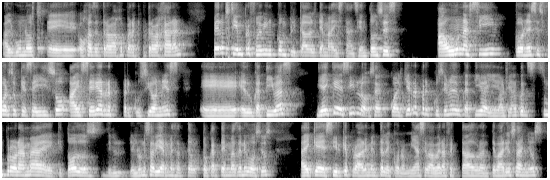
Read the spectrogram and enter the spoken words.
algunos eh, hojas de trabajo para que trabajaran, pero siempre fue bien complicado el tema a distancia. Entonces, aún así, con ese esfuerzo que se hizo, hay serias repercusiones eh, educativas y hay que decirlo, o sea, cualquier repercusión educativa, y al final es un programa de que todos, de, lunes a viernes, toca temas de negocios, hay que decir que probablemente la economía se va a ver afectada durante varios años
